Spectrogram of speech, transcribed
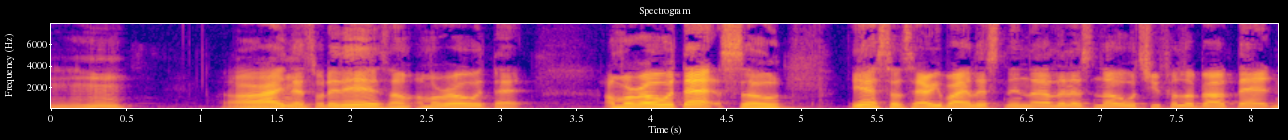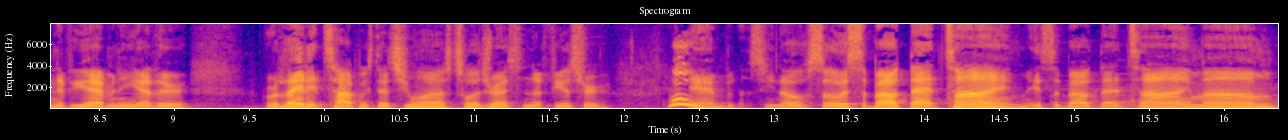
Mm-hmm. All right, that's what it is. I'm, I'm gonna roll with that. I'm gonna roll with that. So, yeah. So to everybody listening, uh, let us know what you feel about that, and if you have any other related topics that you want us to address in the future. Woo. And you know, so it's about that time. It's about that time. Um,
